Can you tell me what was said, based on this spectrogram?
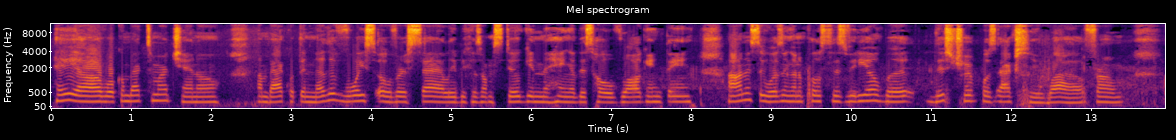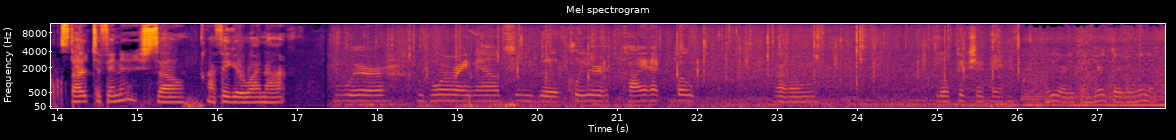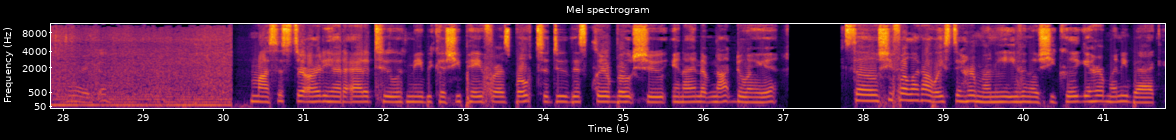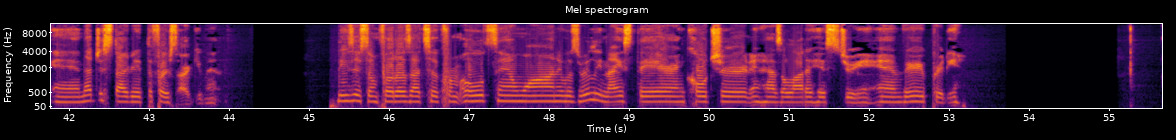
Hey y'all, welcome back to my channel. I'm back with another voiceover sadly because I'm still getting the hang of this whole vlogging thing. I honestly wasn't going to post this video, but this trip was actually wild from start to finish, so I figured why not. We're going right now to the clear kayak boat um, little picture thing. We already been here 30 minutes. There we go. My sister already had an attitude with me because she paid for us both to do this clear boat shoot and I ended up not doing it. So she felt like I wasted her money even though she could get her money back and that just started the first argument. These are some photos I took from Old San Juan. It was really nice there and cultured and has a lot of history and very pretty.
